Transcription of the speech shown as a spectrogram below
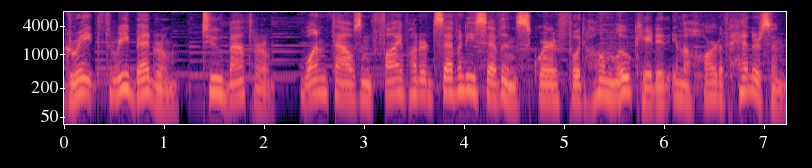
Great 3-bedroom, 2-bathroom, 1,577 square foot home located in the heart of Henderson.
